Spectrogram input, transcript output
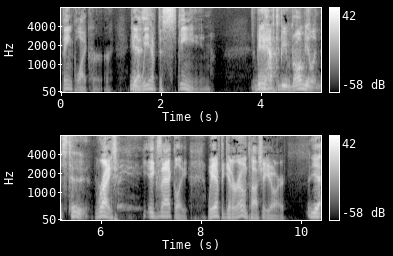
think like her, and Yes. we have to scheme." we and- have to be Romulans too. Right, exactly. We have to get our own Tasha Yar. Yeah,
